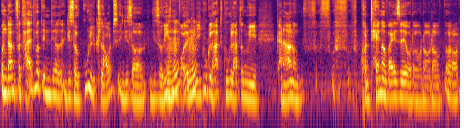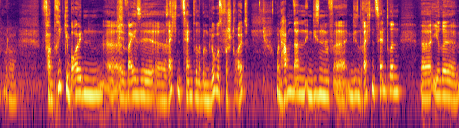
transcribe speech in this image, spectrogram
und dann verteilt wird in, der, in dieser Google Cloud, in dieser, in dieser riesen mhm, Wolke, mhm. die Google hat. Google hat irgendwie, keine Ahnung, containerweise oder, oder, oder, oder, oder Fabrikgebäudenweise äh, Rechenzentren über den Globus verstreut und haben dann in diesen, äh, in diesen Rechenzentren äh, ihre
